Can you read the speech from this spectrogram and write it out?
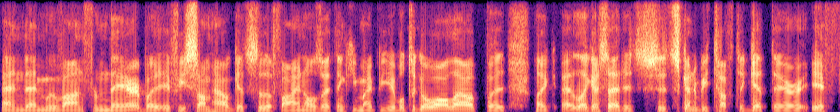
and then move on from there. But if he somehow gets to the finals, I think he might be able to go all out. But like uh, like I said, it's it's going to be tough to get there if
